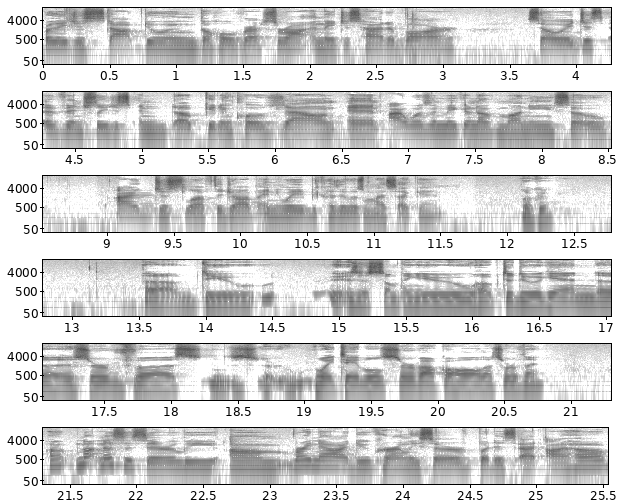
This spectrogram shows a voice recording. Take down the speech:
or they just stopped doing the whole restaurant and they just had a bar. So it just eventually just ended up getting closed down, and I wasn't making enough money, so I just left the job anyway because it was my second. Okay. Um, Do you, is this something you hope to do again? Uh, Serve, uh, s- s- wait tables, serve alcohol, that sort of thing? Uh, not necessarily. Um, right now, I do currently serve, but it's at IHOP,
